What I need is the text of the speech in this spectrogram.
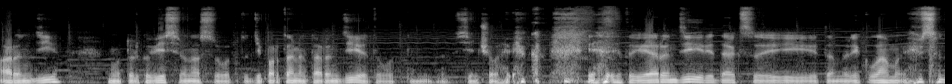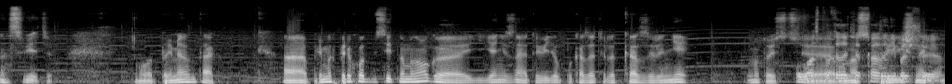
R&D, вот только весь у нас вот департамент R&D это вот там, 7 человек. это и R&D, и редакция, и там реклама, и все на свете. Вот, примерно так. А, прямых переходов действительно много. Я не знаю, ты видел показатель отказа или нет. Ну, то есть... У вас э, показатели отказа небольшие.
